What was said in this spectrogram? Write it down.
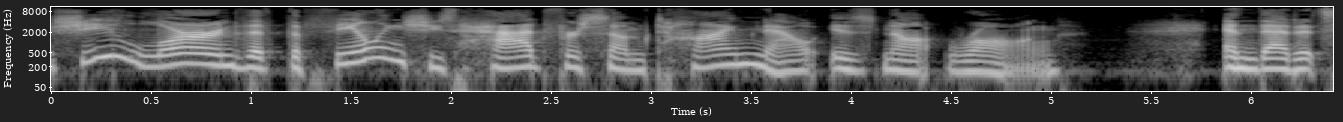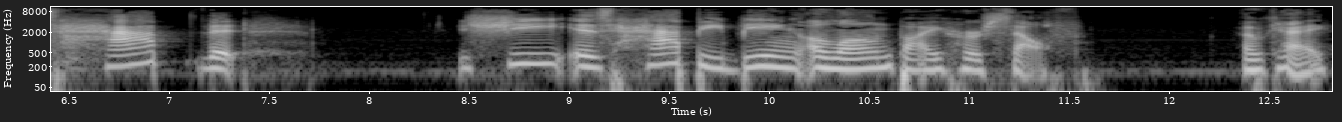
she learned that the feeling she's had for some time now is not wrong and that it's hap- that she is happy being alone by herself. Okay.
